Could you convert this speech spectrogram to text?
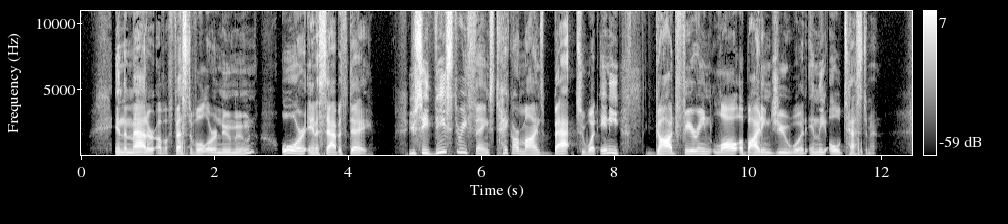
in the matter of a festival or a new moon, or in a Sabbath day. You see, these three things take our minds back to what any God fearing, law abiding Jew would in the Old Testament.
